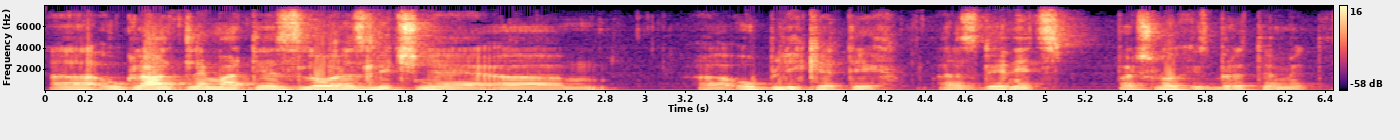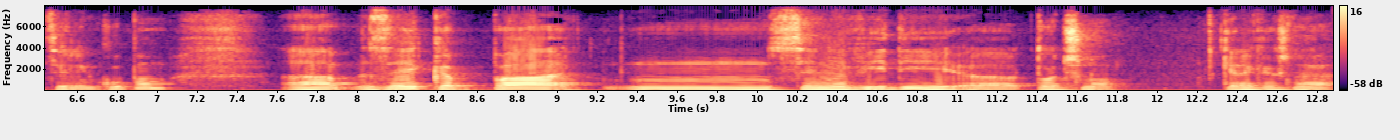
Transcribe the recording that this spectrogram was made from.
Uh, v glavnem tle imate zelo različne um, oblike teh razglednic, pač lahko izberete med celim kupom. Uh, zdaj, ki pa mm, se ne vidi točno, je kakšna,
